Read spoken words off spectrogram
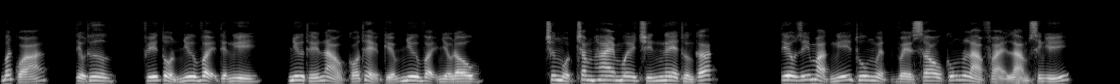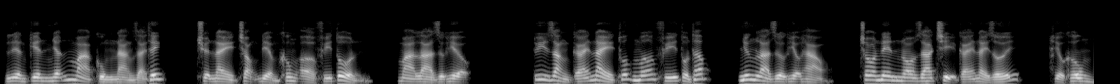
Bất quá, tiểu thư, phí tổn như vậy tiện nghi, như thế nào có thể kiếm như vậy nhiều đâu. chương 129 nghe thường các. Tiêu dĩ mặt nghĩ Thu Nguyệt về sau cũng là phải làm sinh ý, liền kiên nhẫn mà cùng nàng giải thích, chuyện này trọng điểm không ở phí tổn, mà là dược hiệu. Tuy rằng cái này thuốc mỡ phí tổn thấp, nhưng là dược hiệu hảo, cho nên nó giá trị cái này giới, hiểu không?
